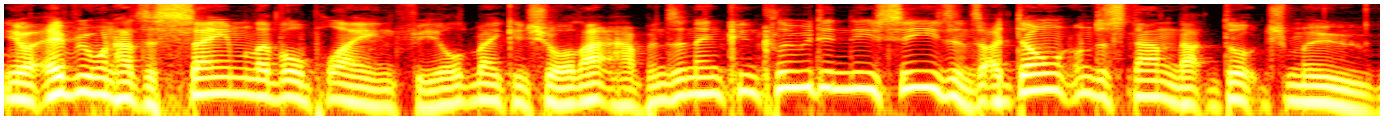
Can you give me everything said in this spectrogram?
You know, everyone has the same level playing field, making sure that happens, and then concluding these seasons. I don't understand that Dutch move,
